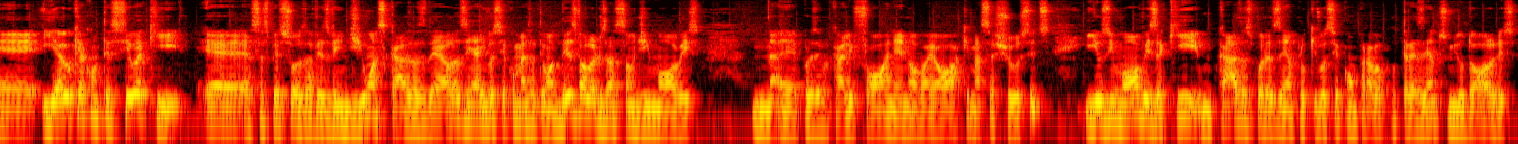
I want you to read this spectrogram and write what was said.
É, e aí o que aconteceu é que é, essas pessoas às vezes vendiam as casas delas e aí você começa a ter uma desvalorização de imóveis, na- é, por exemplo, Califórnia, Nova York, Massachusetts, e os imóveis aqui, um, casas, por exemplo, que você comprava por 300 mil dólares,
